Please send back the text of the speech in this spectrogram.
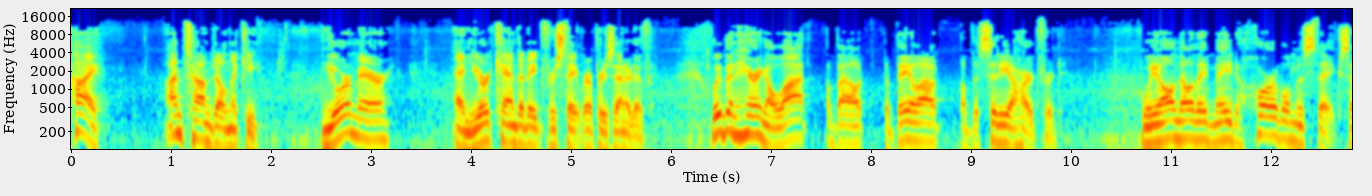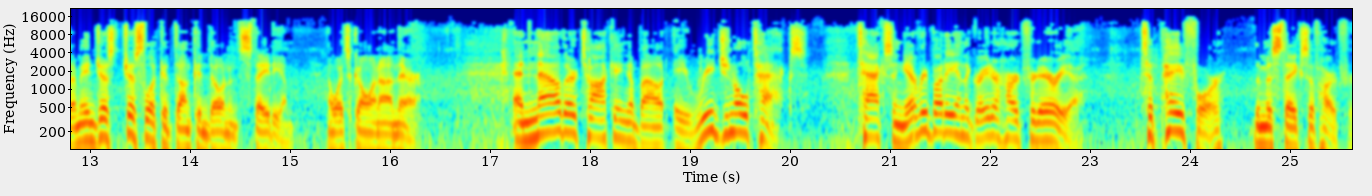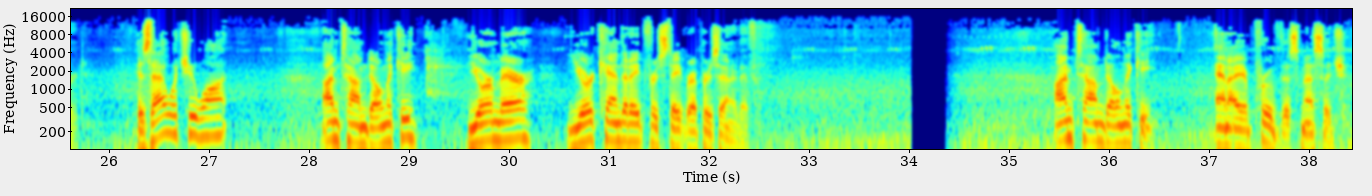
Hi, I'm Tom Delnicki, your mayor and your candidate for state representative. We've been hearing a lot about the bailout of the city of Hartford. We all know they've made horrible mistakes. I mean, just, just look at Dunkin' Donuts Stadium and what's going on there. And now they're talking about a regional tax, taxing everybody in the greater Hartford area to pay for the mistakes of Hartford. Is that what you want? I'm Tom Delnicki, your mayor, your candidate for state representative. I'm Tom Delnicki, and I approve this message.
